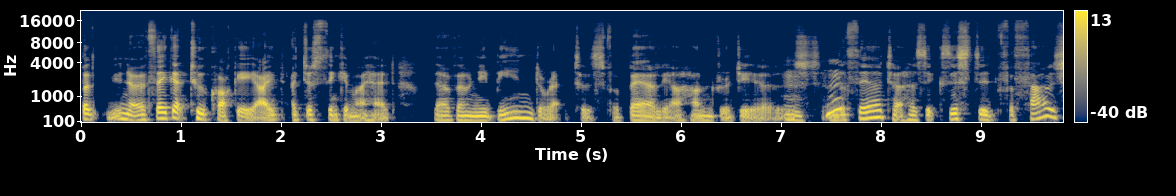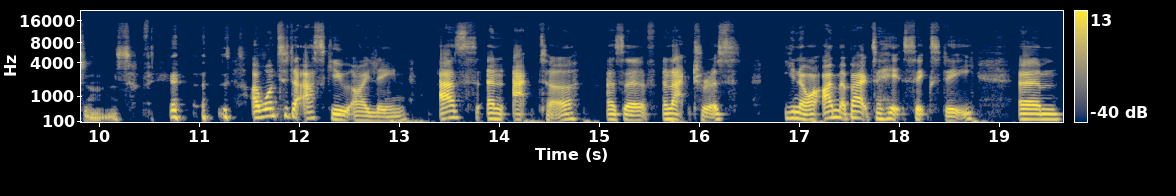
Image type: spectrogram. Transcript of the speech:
But, you know, if they get too cocky, I, I just think in my head, there have only been directors for barely a hundred years, Mm-hmm. and the theatre has existed for thousands of years. I wanted to ask you, Eileen, as an actor, as a an actress, you know, I'm about to hit sixty. Um,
